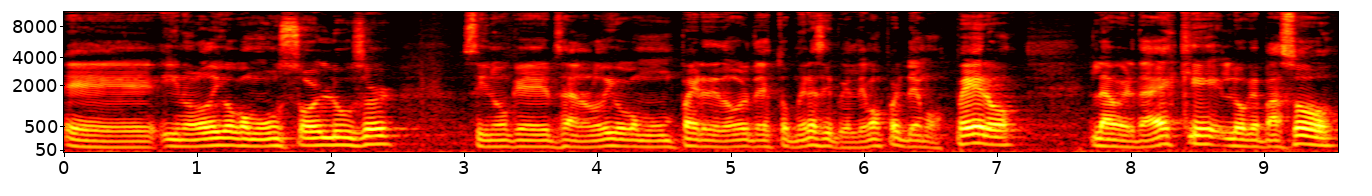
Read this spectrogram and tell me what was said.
y no lo digo como un sore loser sino que, o sea, no lo digo como un perdedor de esto, mira, si perdemos, perdemos, pero la verdad es que lo que pasó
